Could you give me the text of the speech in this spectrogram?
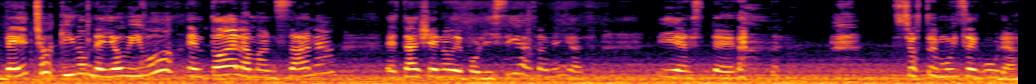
De, hecho, aquí donde yo vivo, en toda la manzana, está lleno de policías, amigas. Y este, yo estoy muy segura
